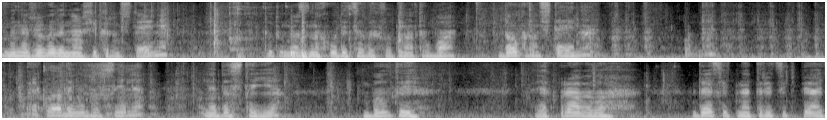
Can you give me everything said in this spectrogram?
ми наживили наші кронштейни. Тут у нас знаходиться вихлопна труба до кронштейна. Прикладаю зусилля, не достає. Болти, як правило, 10 на 35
